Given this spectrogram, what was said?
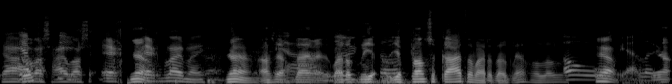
Ja, hij Ja, was, hij was echt, Ja. echt blij mee. Ja, hij was echt blij mee. Maar ook. Japanse kaarten waren het ook, hè? Ik. Oh, Ja. ja, leuk. Ja.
